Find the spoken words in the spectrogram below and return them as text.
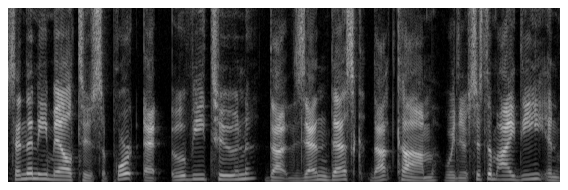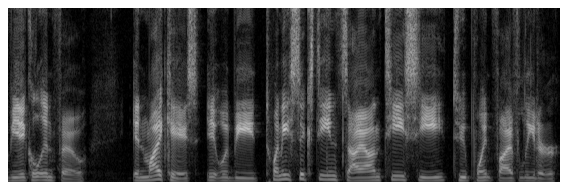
Send an email to support at ovtune.zendesk.com with your system ID and vehicle info. In my case, it would be 2016 Scion TC 2.5 liter.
